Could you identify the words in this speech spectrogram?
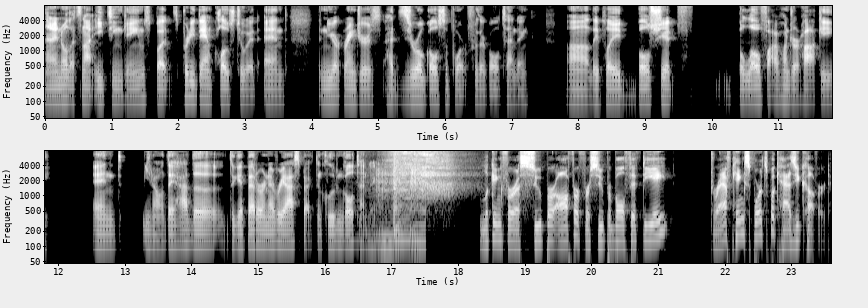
and I know that's not 18 games, but it's pretty damn close to it. And the New York Rangers had zero goal support for their goaltending. Uh, they played bullshit below 500 hockey, and you know they had the to get better in every aspect, including goaltending. Looking for a super offer for Super Bowl 58? DraftKings Sportsbook has you covered.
